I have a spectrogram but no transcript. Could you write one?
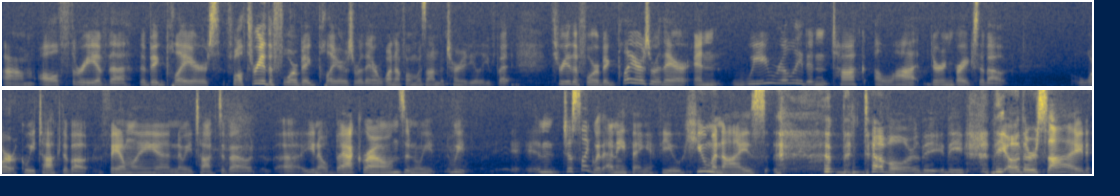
um, all three of the, the big players, well, three of the four big players were there. One of them was on maternity leave, but three of the four big players were there. And we really didn't talk a lot during breaks about work. We talked about family and we talked about, uh, you know, backgrounds. And we, we, and just like with anything, if you humanize the devil or the, the, the other side,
